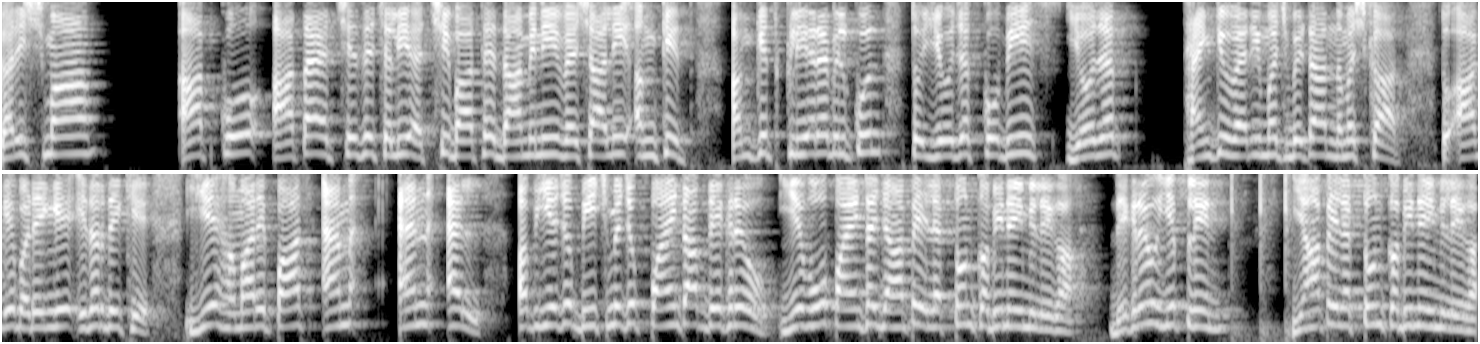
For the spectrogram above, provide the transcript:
करिश्मा, आपको आता है अच्छे से, चलिए, अच्छी बात है। दामिनी, वैशाली, अंकित। अंकित क्लियर है बिल्कुल। तो योजक को भी, योजक थैंक यू वेरी मच बेटा, नमस्कार। तो आगे बढ़ेंगे, इधर देखिए, ये हमारे पास एम एन एल अब ये जो बीच में जो पॉइंट आप देख रहे हो, ये वो पॉइंट है जहाँ पे इलेक्ट्रॉन कभी नहीं मिलेगा। देख रहे हो? ये प्लेन यहाँ पे इलेक्ट्रॉन कभी नहीं मिलेगा।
